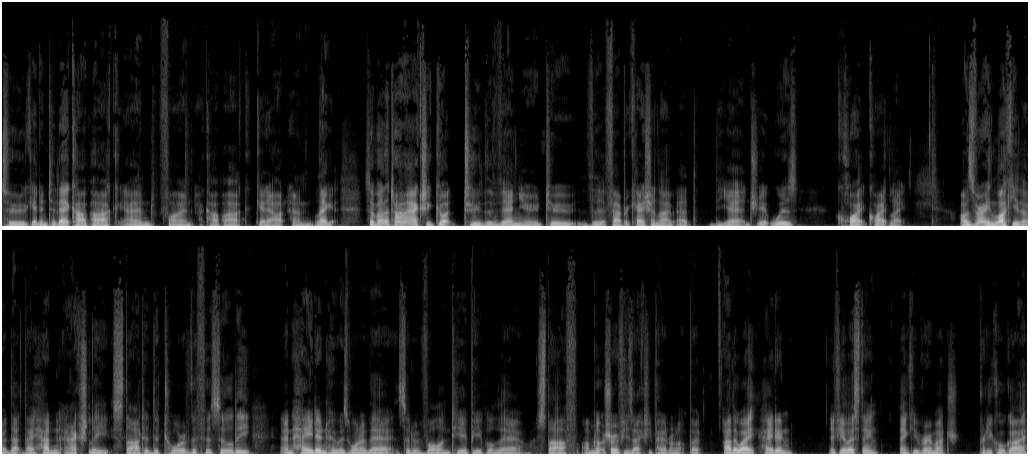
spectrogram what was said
to get into their car park and find a car park, get out, and leg it. So by the time I actually got to the venue, to the fabrication lab at the edge, it was quite, quite late. I was very lucky though that they hadn't actually started the tour of the facility and Hayden, who was one of their sort of volunteer people, their staff. I'm not sure if he's actually paid or not, but either way, Hayden, if you're listening, thank you very much. Pretty cool guy.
